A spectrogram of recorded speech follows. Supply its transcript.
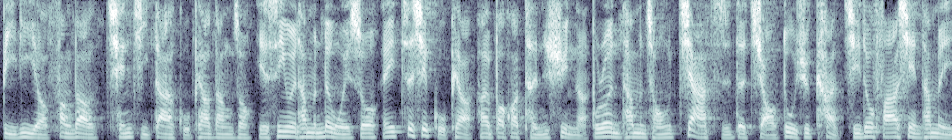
比例哦放到前几大股票当中，也是因为他们认为说，哎，这些股票还有包括腾讯啊，不论他们从价值的角度去看，其实都发现他们已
